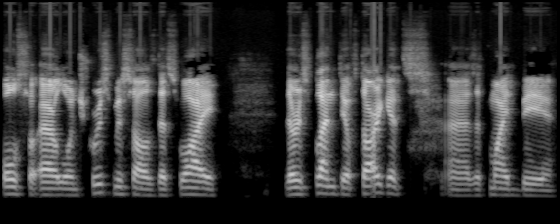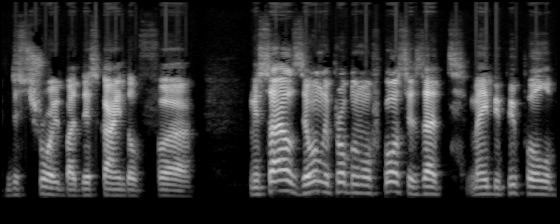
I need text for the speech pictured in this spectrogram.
also air launched cruise missiles, that's why there is plenty of targets that might be destroyed by this kind of missiles. The only problem, of course, is that maybe people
